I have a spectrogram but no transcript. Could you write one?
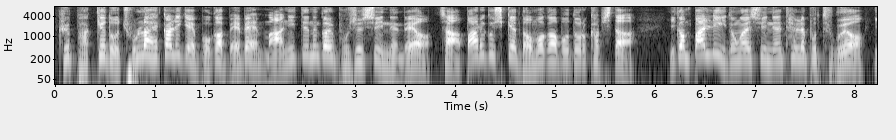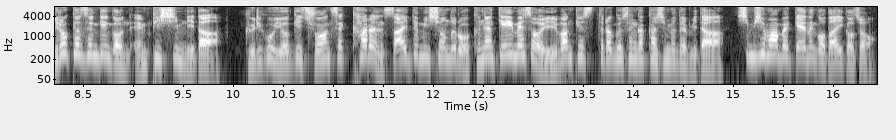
그 밖에도 졸라 헷갈리게 뭐가 맵에 많이 뜨는 걸 보실 수 있는데요. 자 빠르고 쉽게 넘어가 보도록 합시다. 이건 빨리 이동할 수 있는 텔레포트고요. 이렇게 생긴 건 NPC입니다 그리고 여기 주황색 칼은 사이드 미션으로 그냥 게임에서 일반 퀘스트라고 생각하시면 됩니다. 심심하면 깨는 거다 이거죠.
